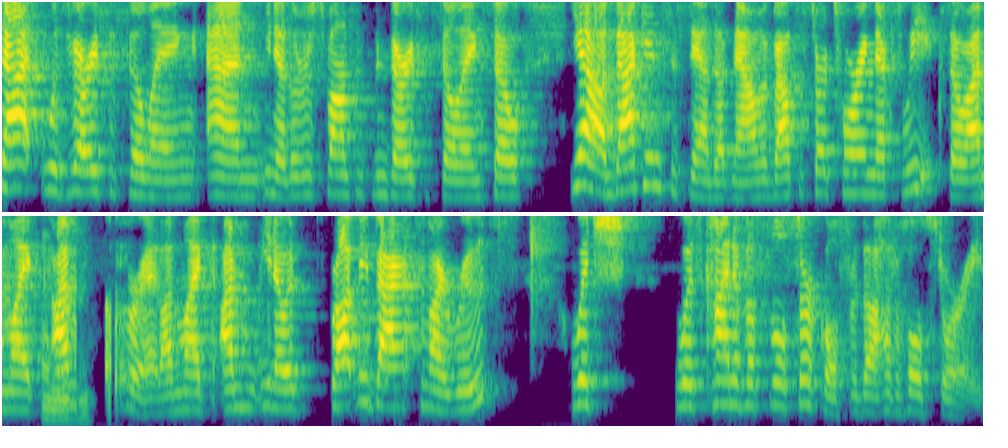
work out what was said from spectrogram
that was very fulfilling and you know the response has been very fulfilling. So yeah i'm back into stand up now. I'm about to start touring next week. So i'm like Amazing. i'm over it. I'm like i'm you know it brought me back to my roots which was kind of a full circle for the whole story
